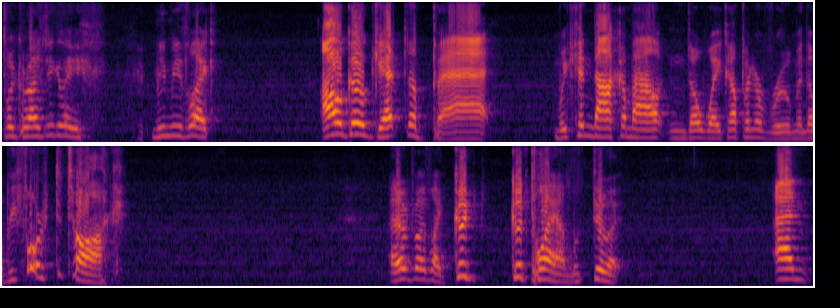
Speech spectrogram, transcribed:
begrudgingly, Mimi's like, I'll go get the bat. We can knock them out and they'll wake up in a room and they'll be forced to talk. And everybody's like, good, good plan, let's do it. And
